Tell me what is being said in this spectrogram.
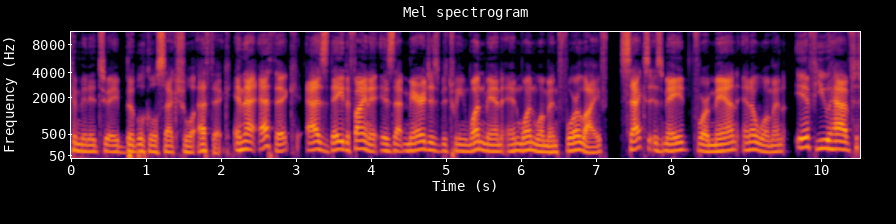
committed to a biblical sexual ethic. And that ethic, as they define it, is that marriage is between one man and one woman for life. Sex is made for a man and a woman. If you have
